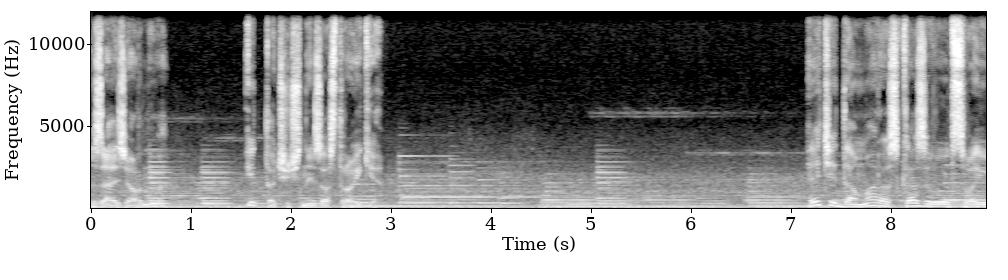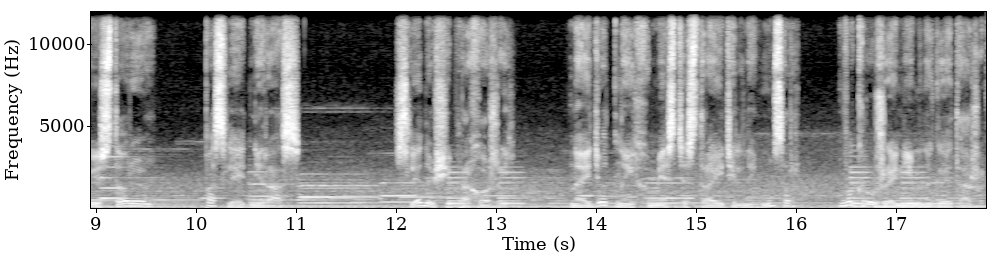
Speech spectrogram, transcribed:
заозерного и точечной застройки. Эти дома рассказывают свою историю последний раз. Следующий прохожий найдет на их месте строительный мусор в окружении многоэтажек.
